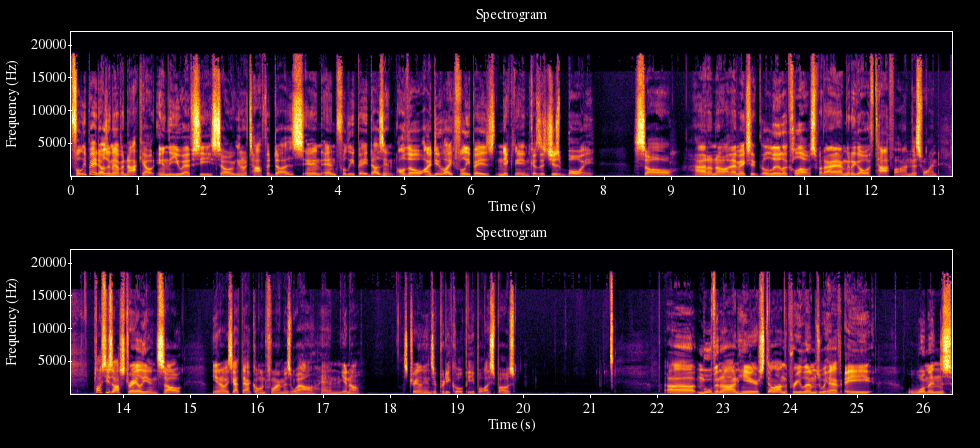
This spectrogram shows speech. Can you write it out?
Felipe doesn't have a knockout in the UFC, so you know Tafa does, and and Felipe doesn't. Although I do like Felipe's nickname because it's just boy, so I don't know. That makes it a little close, but I am gonna go with Tafa on this one. Plus, he's Australian, so you know he's got that going for him as well. And you know, Australians are pretty cool people, I suppose. Uh, moving on here, still on the prelims, we have a women's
